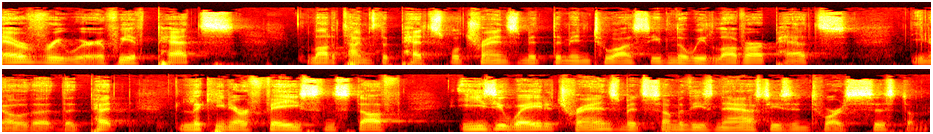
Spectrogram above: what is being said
everywhere. If we have pets, a lot of times the pets will transmit them into us, even though we love our pets. You know, the the pet licking our face and stuff easy way to transmit some of these nasties into our system.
